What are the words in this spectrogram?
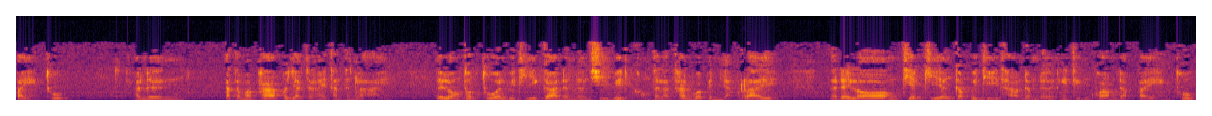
ไปแห่งทุกข์ อันหนึ่งอัตมาภาพก็อยากจะให้ท่านทั้งหลายได้ลองทบทวนวิถีการดำเนินชีวิตของแต่ละท่านว่าเป็นอย่างไร และได้ลองเทียบเคียงกับวิถีทางดำเนินให้ถึงความดับไปแห่งทุกข์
